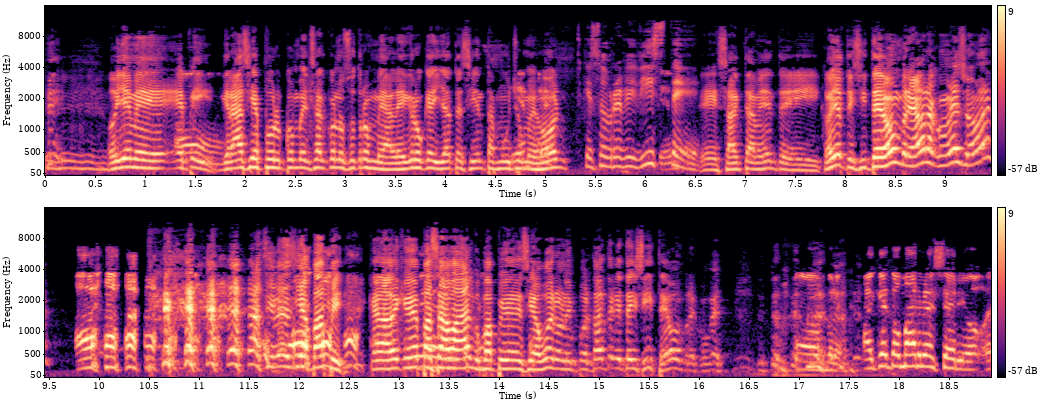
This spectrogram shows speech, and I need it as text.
Óyeme, Epi, gracias por conversar con nosotros. Me alegro que ya te sientas mucho Siempre. mejor. Que sobreviviste. Exactamente. Y, coño, te hiciste hombre ahora con eso, ¿eh? Así me decía papi. Cada vez que me pasaba algo, papi me decía, bueno, lo importante es que te hiciste hombre con esto. No, hombre, hay que tomarlo en serio. Eh,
